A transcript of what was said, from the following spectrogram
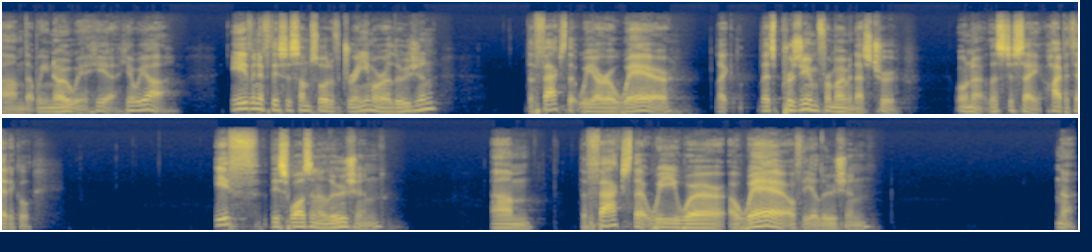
um, that we know we're here. Here we are. Even if this is some sort of dream or illusion, the fact that we are aware, like, let's presume for a moment that's true. Well, no, let's just say hypothetical. If this was an illusion, um, the fact that we were aware of the illusion, no,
